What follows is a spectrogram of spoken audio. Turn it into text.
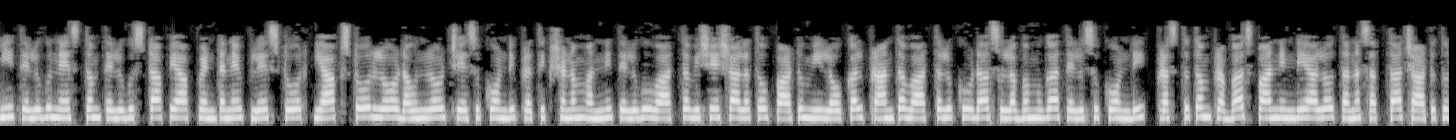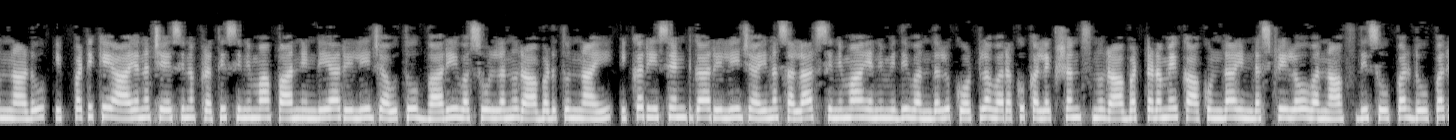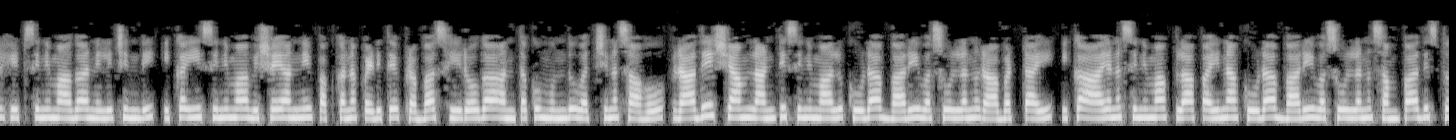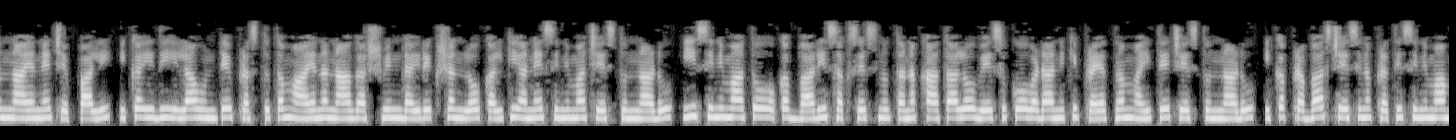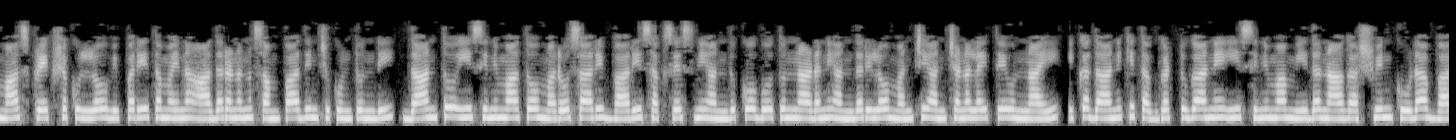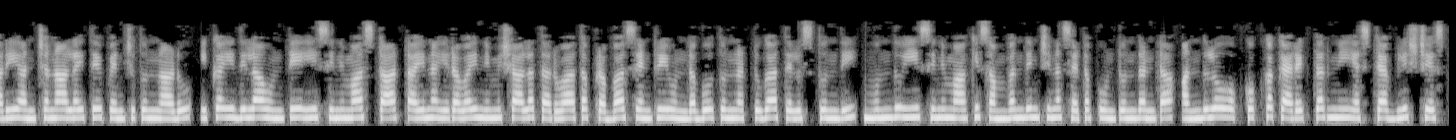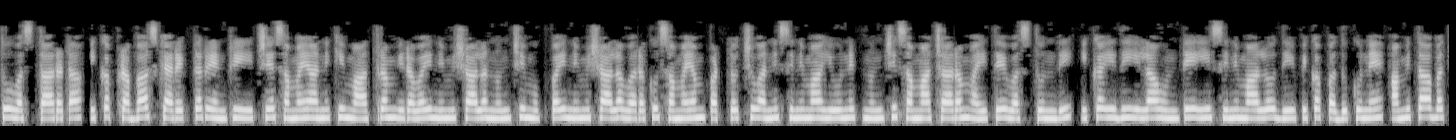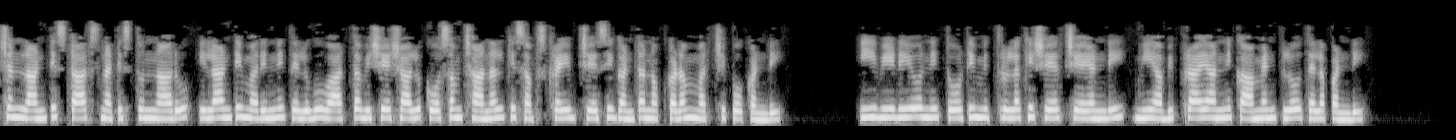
మీ తెలుగు నేస్తం Telugu stop app వెంటనే play store app స్టోర్లో డౌన్లోడ్ చేసుకోండి. ప్రతిక్షణం అన్ని తెలుగు వార్త విశేషాలతో పాటు మీ లోకల్ ప్రాంత వార్తలు కూడా సులభముగా తెలుసుకోండి. ప్రస్తుతం ప్రభాస్ పాన్ ఇండియాలో తన సత్తా చాటుతున్నాడు. ఇప్పటికే ఆయన చేసిన ప్రతి సినిమా పాన్ ఇండియా రిలీజ్ అవుతూ భారీ వసూళ్ళను రాబడుతున్నాయి. ఇక రీసెంట్గా రిలీజ్ అయిన సలార్ సినిమా ఎనిమిది వందలు కోట్ల వరకు కలెక్షన్స్ను రాబట్టడమే కాకుండా ఇండస్ట్రీలో one of the super duper hit సినిమాగా నిలిచింది. ఇక ఈ సినిమా విషయాన్ని పక్కన పెడితే ప్రభాస్ హీరోగా అంతకు ముందు వచ్చిన సాహో రాధే శ్యామ్ లాంటి సినిమాలు కూడా భారీ వసూళ్ళను రాబట్టాయి. ఇక ఆయన సినిమా ఫ్లాప్ అయినా కూడా భారీ వసూళ్ళను సంపాదిస్తున్నాయనే చెప్పాలి. ఇక ఇది ఇలా ఉంటే ప్రస్తుతం ఆయన నాగ్ అశ్విన్ డైరెక్షన్లో కల్కి అనే సినిమా చేస్తున్నాడు. ఈ సినిమాతో ఒక భారీ సక్సెస్ను తన ఖాతాలో వేసుకోవడానికి ప్రయత్నం అయితే చేస్తున్నాడు. ఇక ప్రభాస్ చేసిన ప్రతి సినిమా మాస్ ప్రేక్షకుల్లో విపరీతమైన ఆదరణను సంపాదించుకుంటుంది. దాంతో ఈ సినిమాతో మరోసారి భారీ సక్సెస్ని అందుకోబోతున్నాడని అందరిలో మంచి అంచనాలైతే ఉన్నాయి. ఇక దానికి తగ్గట్టుగానే ఈ సినిమా మీద నాగ్ అశ్విన్ కూడా భారీ అంచనాలైతే పెంచుతున్నాడు. ఇక ఇదిలా ఉంటే ఈ సినిమా స్టార్ట్ అయిన ఇరవై నిమిషాల తర్వాత ప్రభాస్ ఎంట్రీ ఉండబోతున్నట్టుగా తెలుస్తుంది. ముందు ఈ సినిమాకి సంబంధించిన సెటప్ ఉంటుందంట. అందులో ఒక్కొక్క క్యారెక్టర్ని ఎస్టాబ్లిష్ చేస్తూ వస్తారట. ఇక ప్రభాస్ క్యారెక్టర్ ఎంట్రీ సమయానికి మాత్రం ఇరవై నిమిషాల నుంచి ముప్పై నిమిషాల వరకు సమయం పట్టొచ్చు అని సినిమా యూనిట్ నుంచి సమాచారం అయితే వస్తుంది. ఇక ఇది ఇలా ఉంటే ఈ సినిమాలో దీపిక పదుకునే అమితాబ్ బచ్చన్ లాంటి స్టార్స్ నటిస్తున్నారు. ఇలాంటి మరిన్ని తెలుగు వార్త విశేషాలు కోసం ఛానల్కి సబ్స్క్రైబ్ చేసి గంట నొక్కడం మర్చిపోకండి. ఈ వీడియోని తోటి మిత్రులకి షేర్ చేయండి. మీ అభిప్రాయాన్ని కామెంట్లో తెలపండి.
